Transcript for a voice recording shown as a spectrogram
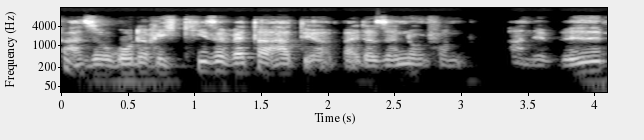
Also Roderich Kiesewetter hat ja bei der Sendung von Anne Will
